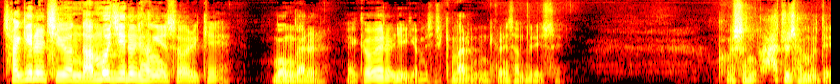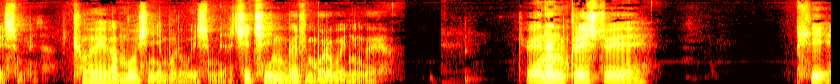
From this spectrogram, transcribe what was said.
자기를 지원 나머지를 향해서 이렇게 뭔가를 교회를 얘기하면서 이렇게 말하는 그런 사람들이 있어요. 그것은 아주 잘못되어 있습니다. 교회가 무엇인지 모르고 있습니다. 지체인 것을 모르고 있는 거예요. 교회는 그리스도의 피,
